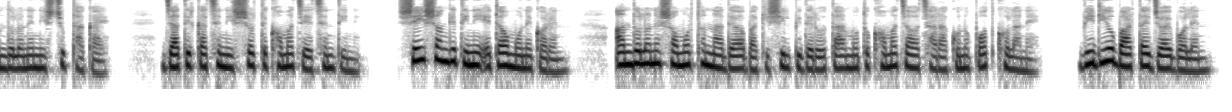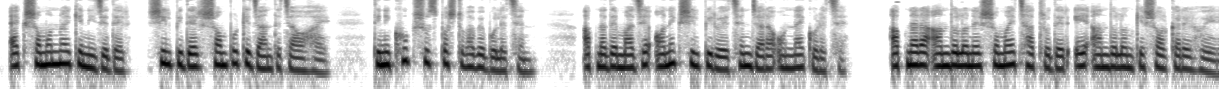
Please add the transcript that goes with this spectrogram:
আন্দোলনে নিশ্চুপ থাকায়, জাতির কাছে নিঃশর্তে ক্ষমা চেয়েছেন তিনি। সেই সঙ্গে তিনি এটাও মনে করেন, আন্দোলনে সমর্থন না দেওয়া বাকি শিল্পীদেরও তার মতো ক্ষমা চাওয়া ছাড়া কোনো পথ খোলা নেই। ভিডিও বার্তায় জয় বলেন, এক সমন্বয়কে নিজেদের, শিল্পীদের সম্পর্কে জানতে চাওয়া হয়। তিনি খুব সুস্পষ্টভাবে বলেছেন, আপনাদের মাঝে অনেক শিল্পী রয়েছেন যারা অন্যায় করেছে। আপনারা আন্দোলনের সময় ছাত্রদের এ আন্দোলনকে সরকারের হয়ে,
